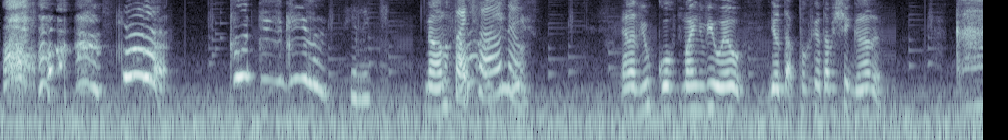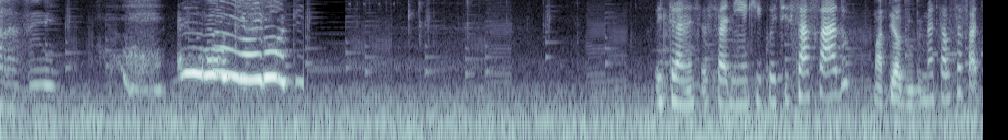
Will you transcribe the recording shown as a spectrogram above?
Cara. Putz, grila. Não, não fala. Pode falar ou que não? isso. Ela viu o corpo, mas não viu eu. Eu porque eu tava chegando. Cara, véi. Caralho, que sorte. Entrar nessa salinha aqui com esse safado Matei a Duda. matar o safado.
